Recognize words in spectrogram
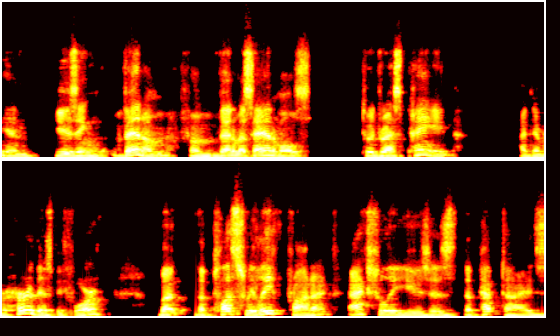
in using venom from venomous animals to address pain. I'd never heard of this before, but the Plus Relief product actually uses the peptides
